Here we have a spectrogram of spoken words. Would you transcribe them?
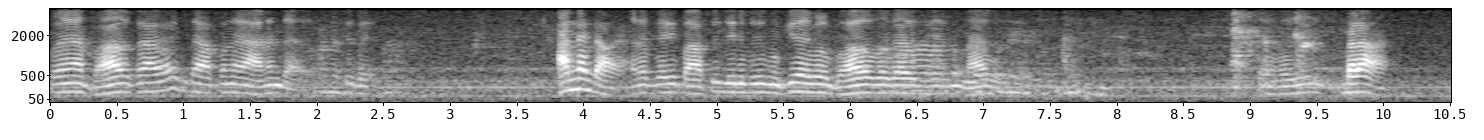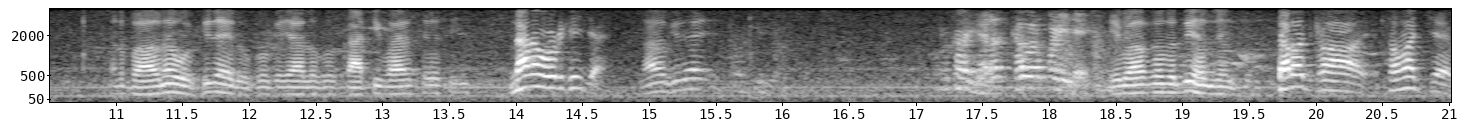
પણ આ ભાવ સારો હોય ને તો આપણને આનંદ આવે. શું? આનંદ આવે. અને પેલી બાસુદી ને બધું મૂકી પણ ભાવ છે ના બરાબર. અને ભાવને ઓળખી જાય લોકો કે આ લોકો કાચી ભાવ છે ના ના ઓળખી જાય. ના ઓળખી જાય? તરત ખબર પડી જાય. એ બાબતો બધી સમજણ છે. તરત સમજ છે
